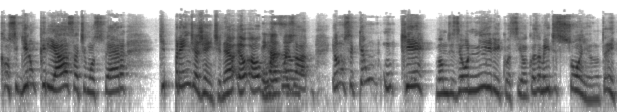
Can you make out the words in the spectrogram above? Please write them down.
conseguiram criar essa atmosfera que prende a gente, né? É, alguma coisa, eu não sei, tem um, um quê, vamos dizer, onírico assim, uma coisa meio de sonho, não tem?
